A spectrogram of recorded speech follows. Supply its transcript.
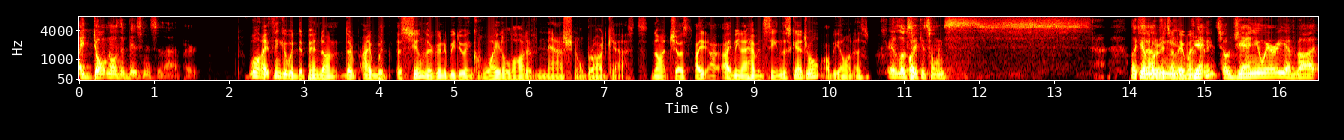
I don't know the business in that part. Well, I think it would depend on the. I would assume they're going to be doing quite a lot of national broadcasts, not just. I. I, I mean, I haven't seen the schedule. I'll be honest. It looks But- like it's only s- like I'm Saturday, looking Sunday, Wednesday? Jan- so January I've got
